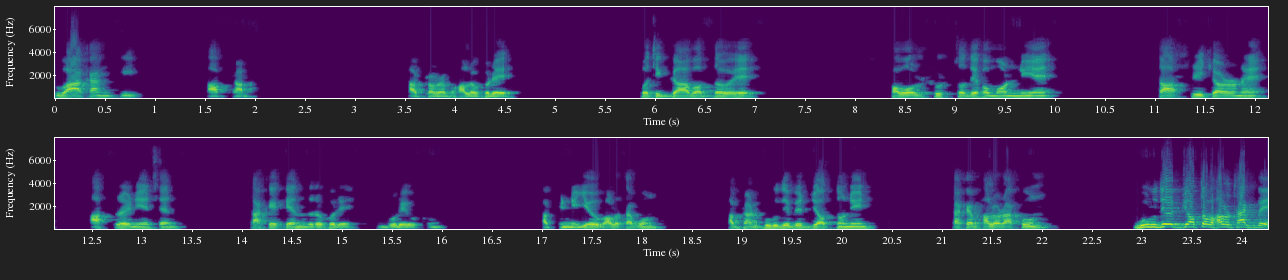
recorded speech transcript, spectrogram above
শুভাকাঙ্ক্ষী আপনারা আপনারা ভালো করে প্রতিজ্ঞাবদ্ধ হয়ে সবল, সুস্থ দেহ, মন নিয়ে তার শ্রীচরণে আশ্রয় নিয়েছেন, তাকে কেন্দ্র করে গড়ে উঠুন। আপনি নিজেও ভালো থাকুন। আপনার গুরুদেবের যত্ন নিন। তাকে ভালো রাখুন। গুরুদেব যত ভালো থাকবে,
